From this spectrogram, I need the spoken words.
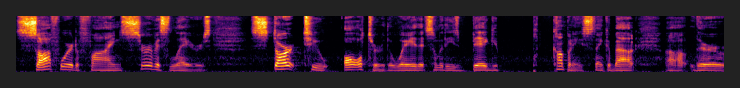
software-defined service layers start to alter the way that some of these big companies think about uh, their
